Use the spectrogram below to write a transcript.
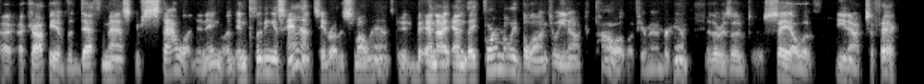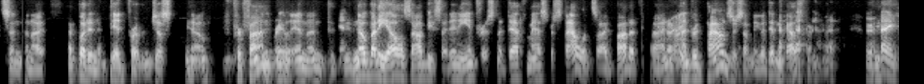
a, a, copy of the death mask of stalin in england including his hands. He had rather small hands. And i and they formerly belonged to enoch powell if you remember him. There was a sale of enoch's effects and, and i I put in a bid for them just, you know, for fun, really. And then yeah. nobody else obviously had any interest in the death mask of Stalin. So I bought it, I don't know, 100 pounds or something. It didn't cost me. right.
